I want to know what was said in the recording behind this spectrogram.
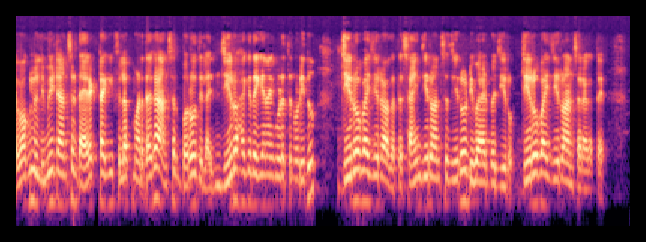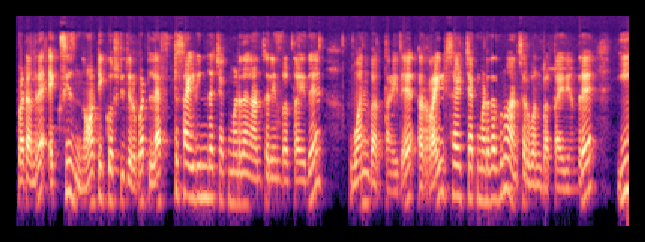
ಯಾವಾಗಲೂ ಲಿಮಿಟ್ ಆನ್ಸರ್ ಡೈರೆಕ್ಟ್ ಆಗಿ ಫಿಲ್ಅಪ್ ಮಾಡಿದಾಗ ಆನ್ಸರ್ ಬರೋದಿಲ್ಲ. ಜೀರೋ ಹಾಕಿದಾಗ ಏನಾಗಿಬಿಡುತ್ತೆ ನೋಡಿ ಇದು ಜೀರೋ ಬೈ ಜೀರೋ ಆಗುತ್ತೆ. Sine zero answer zero divide by zero zero by zero answer ಆಗುತ್ತೆ. ಬಟ್ ಅಂದ್ರೆ x is not equals to zero but left side ಇಂದ ಚೆಕ್ ಮಾಡಿದಾಗ ಆನ್ಸರ್ ಏನ್ ಬರ್ತಾ ಇದೆ? ಒನ್ ಬರ್ತಾ ಇದೆ. ರೈಟ್ ಸೈಡ್ ಚೆಕ್ ಮಾಡಿದಾಗೂ ಆನ್ಸರ್ ಒನ್ ಬರ್ತಾ ಇದೆ ಅಂದ್ರೆ ಈ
